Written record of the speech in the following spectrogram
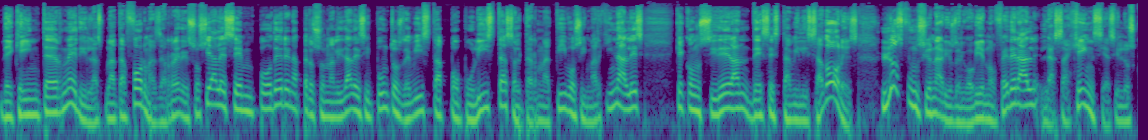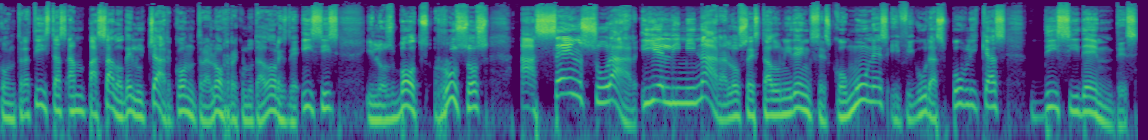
de que Internet y las plataformas de redes sociales se empoderen a personalidades y puntos de vista populistas, alternativos y marginales que consideran desestabilizadores. Los funcionarios del gobierno federal, las agencias y los contratistas han pasado de luchar contra los reclutadores de ISIS y los bots rusos a censurar y eliminar a los estadounidenses comunes y figuras públicas disidentes.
